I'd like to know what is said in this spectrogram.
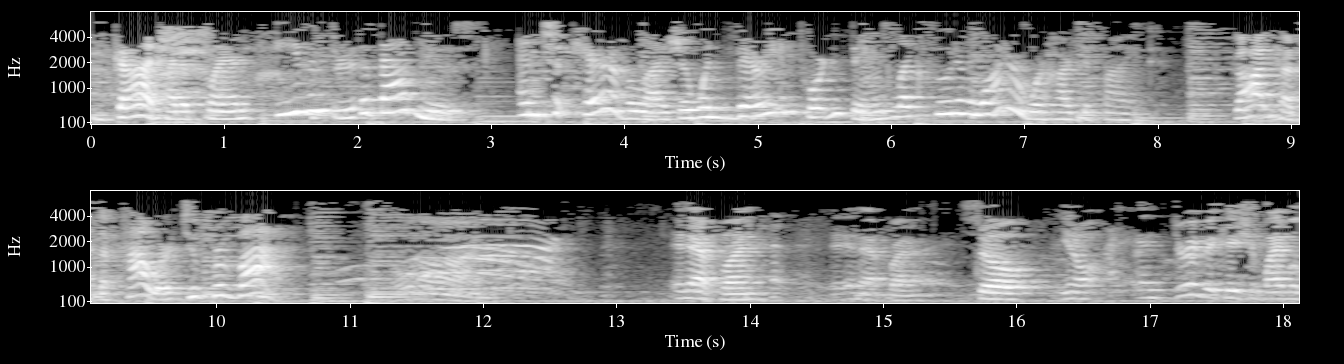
God had a plan even through the bad news and took care of Elijah when very important things like food and water were hard to find. God has the power to provide. Hold on. Isn't that fun? Isn't that fun? So, you know, and during vacation Bible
